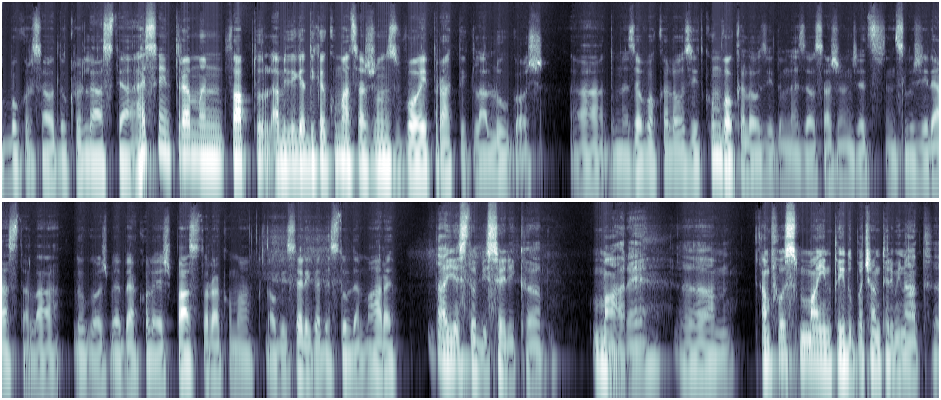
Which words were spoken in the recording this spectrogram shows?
mă bucur să aud lucrurile astea. Hai să intrăm în faptul, adică, adică cum ați ajuns voi, practic, la Lugoj. Uh, Dumnezeu v-a călăuzit. Cum v-a călăuzit Dumnezeu să ajungeți în slujirea asta la Lugoj? Bebe, acolo ești pastor acum, o biserică destul de mare. Da, este o biserică mare. Um, Am fost mai întâi, după ce am terminat uh,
